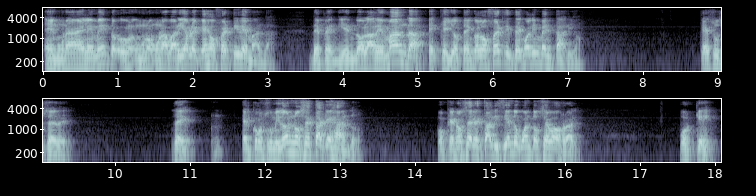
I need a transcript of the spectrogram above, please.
en una elemento, una, variable que es oferta y demanda. Dependiendo la demanda, es que yo tengo la oferta y tengo el inventario. ¿Qué sucede? el consumidor no se está quejando porque no se le está diciendo cuánto se va a ahorrar. ¿Por qué?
